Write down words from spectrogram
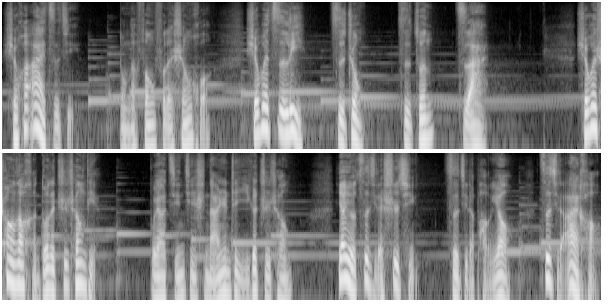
学会爱自己，懂得丰富的生活，学会自立、自重。自尊、自爱，学会创造很多的支撑点，不要仅仅是男人这一个支撑，要有自己的事情、自己的朋友、自己的爱好。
